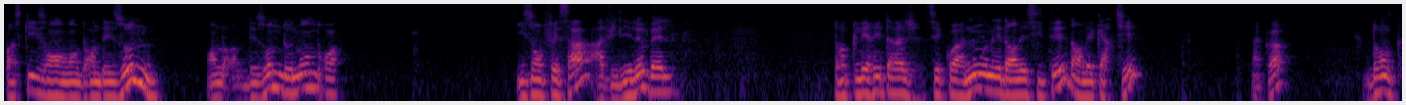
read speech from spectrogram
parce qu'ils sont dans des zones, en- des zones de non-droit. Ils ont fait ça à Villiers-le-Bel. Donc l'héritage, c'est quoi? Nous, on est dans les cités, dans les quartiers. D'accord? Donc,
